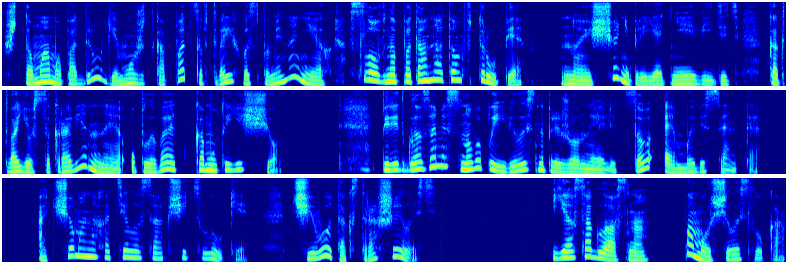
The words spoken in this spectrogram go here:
что мама подруги может копаться в твоих воспоминаниях, словно патонатом в трупе, но еще неприятнее видеть, как твое сокровенное уплывает к кому-то еще. Перед глазами снова появилось напряженное лицо Эммы Висенте. О чем она хотела сообщить Луке? Чего так страшилась? «Я согласна», — поморщилась Лука.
